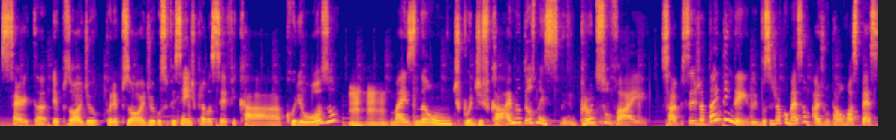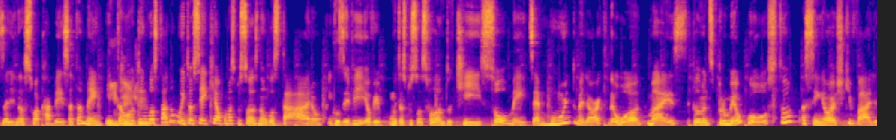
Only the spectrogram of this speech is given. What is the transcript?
certa, episódio por episódio, o suficiente pra você ficar curioso Uhum. mas não, tipo, de ficar, ai meu Deus, mas pra onde isso vai? Sabe? Você já tá entendendo e você já começa a juntar umas peças ali na sua cabeça também. Então Entendi. eu tenho gostado muito. Eu sei que algumas pessoas não gostaram. Inclusive, eu vi muitas pessoas falando que Soulmates é muito melhor que The One, mas pelo menos pro meu gosto, assim, eu acho que vale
